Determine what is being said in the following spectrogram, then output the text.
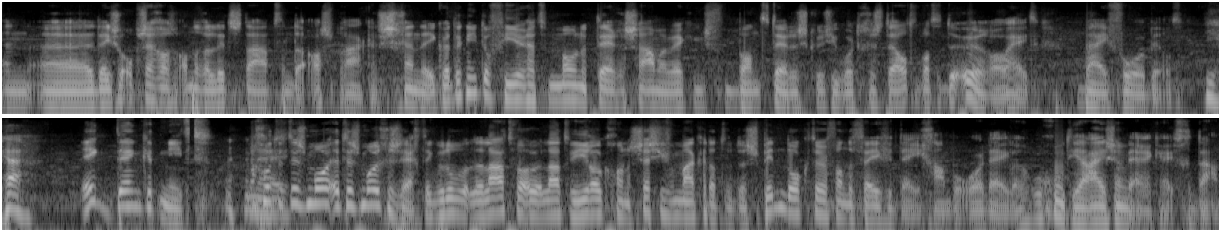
En eh, deze opzeggen als andere lidstaten de afspraken schenden. Ik weet ook niet of hier het monetaire samenwerkingsverband ter discussie wordt gesteld, wat de euro heet, bijvoorbeeld. Ja, Ik denk het niet. Maar goed, het is, mooi, het is mooi gezegd. Ik bedoel, laten we, laten we hier ook gewoon een sessie van maken dat we de spindokter van de VVD gaan beoordelen. Hoe goed hij zijn werk heeft gedaan.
